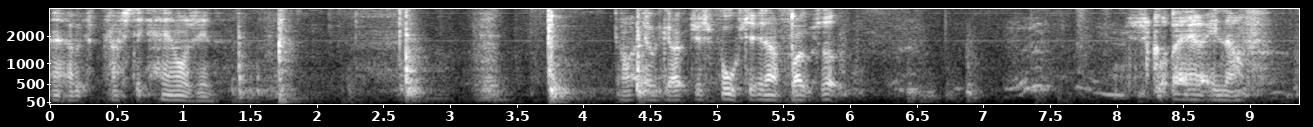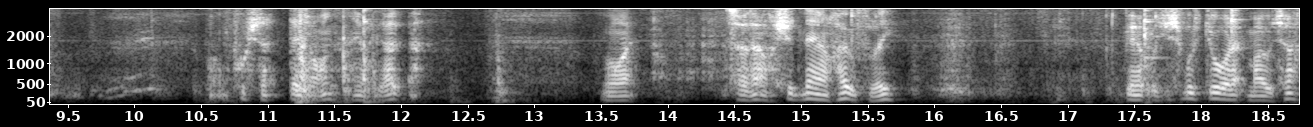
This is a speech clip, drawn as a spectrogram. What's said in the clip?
out of its plastic housing. Right, there we go. Just forced it enough, folks. Look. Just got that out enough. I'll push that dead on. There we go. Right. So that I should now, hopefully, able to just withdraw that motor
